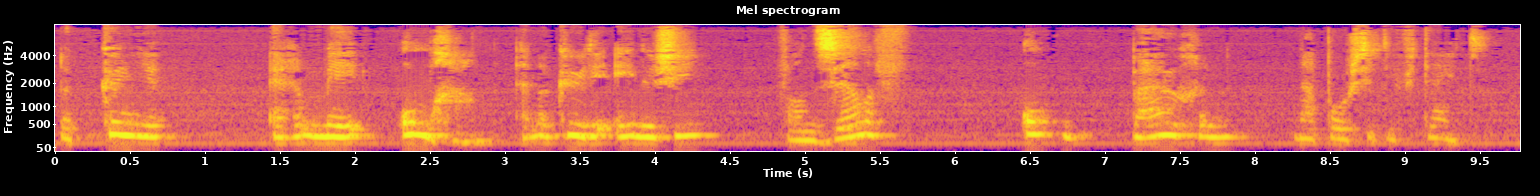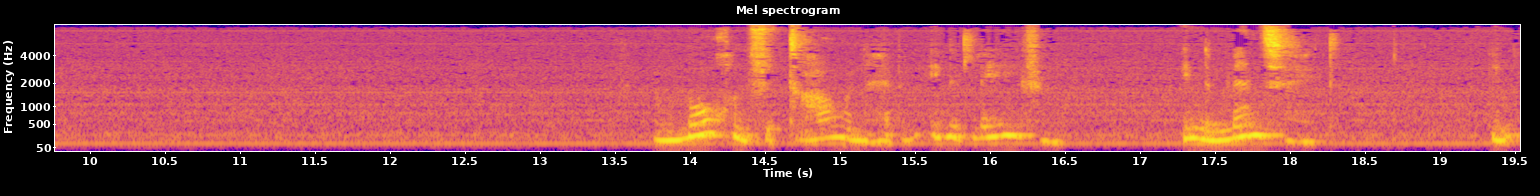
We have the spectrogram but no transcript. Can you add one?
dan kun je ermee omgaan. En dan kun je die energie vanzelf ombuigen naar positiviteit. We mogen vertrouwen hebben in het leven, in de mensheid, in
